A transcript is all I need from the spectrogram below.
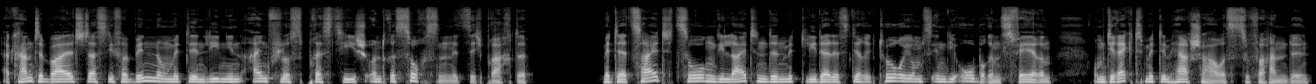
erkannte bald, dass die Verbindung mit den Linien Einfluss, Prestige und Ressourcen mit sich brachte. Mit der Zeit zogen die leitenden Mitglieder des Direktoriums in die oberen Sphären, um direkt mit dem Herrscherhaus zu verhandeln.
